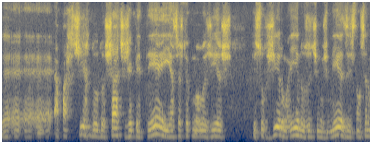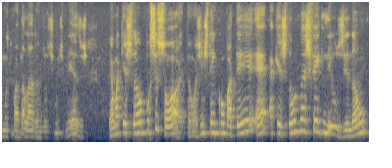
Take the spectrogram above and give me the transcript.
é, é, é, a partir do, do chat GPT e essas tecnologias que surgiram aí nos últimos meses, estão sendo muito badaladas nos últimos meses, é uma questão por si só. Então, a gente tem que combater é a questão das fake news e não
